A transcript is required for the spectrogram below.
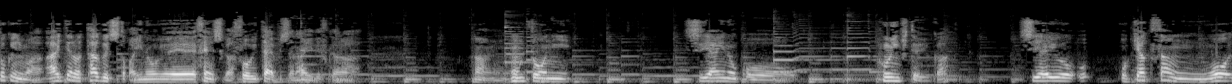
特にま、相手の田口とか井上選手がそういうタイプじゃないですから、あの、本当に、試合のこう、雰囲気というか、試合を、お客さんを、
